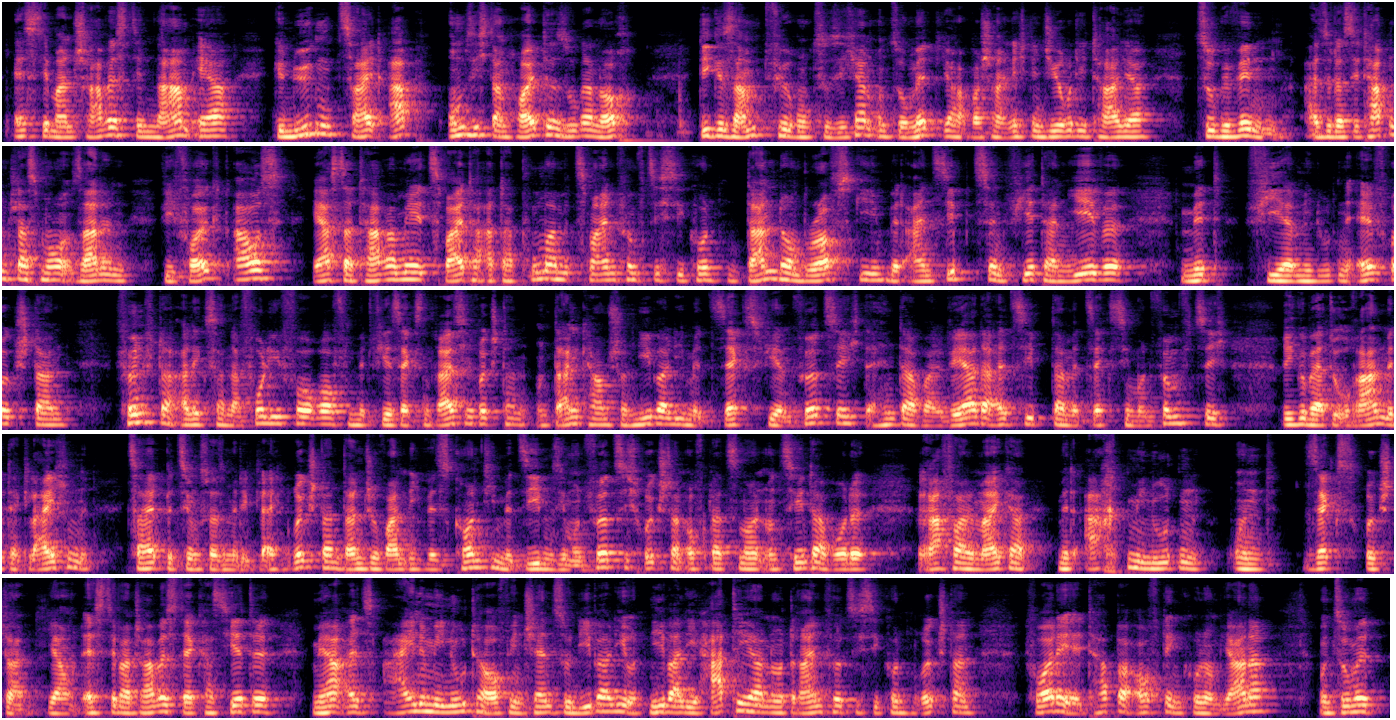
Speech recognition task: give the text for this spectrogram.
Esteban Chavez, dem nahm er genügend Zeit ab, um sich dann heute sogar noch die Gesamtführung zu sichern und somit ja wahrscheinlich den Giro d'Italia zu gewinnen. Also das Etappenklassement sah dann wie folgt aus. Erster Tarame, zweiter Atapuma mit 52 Sekunden, dann Dombrowski mit 1,17, vierter Nieve mit 4 Minuten 11 Rückstand, fünfter Alexander Foliforov mit 4,36 Rückstand und dann kam schon Nibali mit 6,44, dahinter Valverde als siebter mit 6,57, Rigoberto Uran mit der gleichen Zeit beziehungsweise mit dem gleichen Rückstand. Dann Giovanni Visconti mit 7,47 Rückstand auf Platz 9 und 10. wurde Rafael Maika mit 8 Minuten und 6 Rückstand. Ja, und Esteban Chavez, der kassierte mehr als eine Minute auf Vincenzo Nibali und Nibali hatte ja nur 43 Sekunden Rückstand vor der Etappe auf den Kolumbianer und somit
